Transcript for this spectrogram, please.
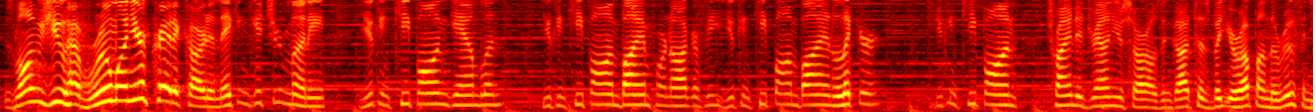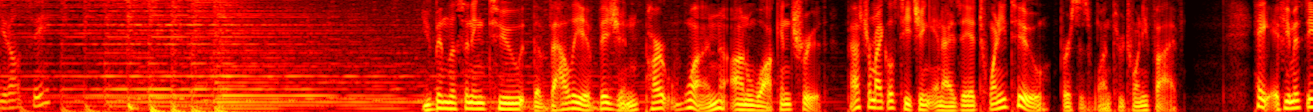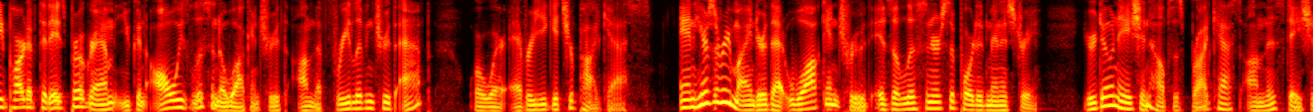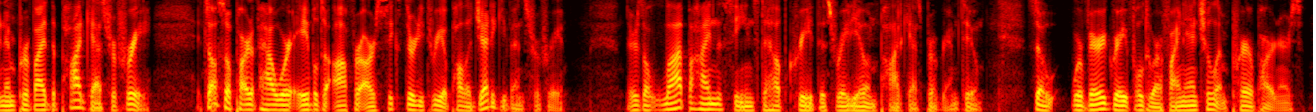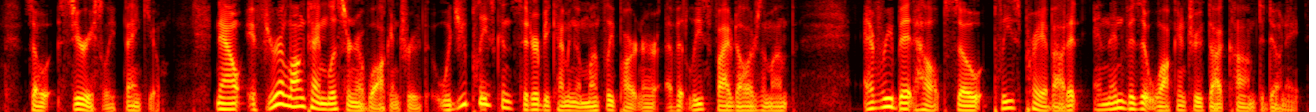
as long as you have room on your credit card and they can get your money, you can keep on gambling. You can keep on buying pornography. You can keep on buying liquor. You can keep on trying to drown your sorrows. And God says, But you're up on the roof and you don't see? You've been listening to The Valley of Vision, Part 1 on Walk in Truth. Pastor Michael's teaching in Isaiah 22, verses 1 through 25. Hey, if you missed any part of today's program, you can always listen to Walk in Truth on the Free Living Truth app or wherever you get your podcasts. And here's a reminder that Walk in Truth is a listener supported ministry. Your donation helps us broadcast on this station and provide the podcast for free. It's also part of how we're able to offer our 633 apologetic events for free. There's a lot behind the scenes to help create this radio and podcast program too. So we're very grateful to our financial and prayer partners. So seriously, thank you. Now, if you're a longtime listener of Walk in Truth, would you please consider becoming a monthly partner of at least $5 a month? Every bit helps, so please pray about it and then visit walkintruth.com to donate.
